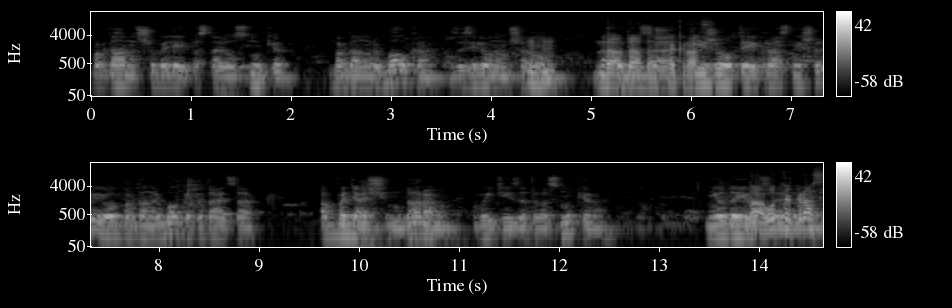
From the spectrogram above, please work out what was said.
Богдан Шугалей поставил снукер Богдану Рыбалка за зеленым шаром. Угу. Да, да, да, как раз. И желтые, и красные шары. И вот Богдан Рыбалка пытается обводящим ударом выйти из этого снукера не удается. Да, вот как раз,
